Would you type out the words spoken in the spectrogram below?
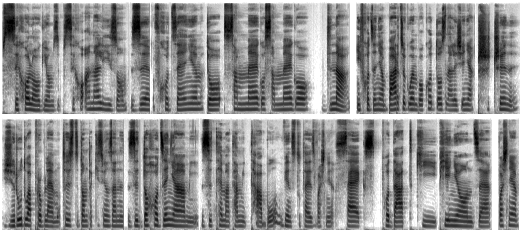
psychologią, z psychoanalizą, z wchodzeniem do samego, samego dna i wchodzenia bardzo głęboko do znalezienia przyczyny, źródła problemu. To jest dom taki związany z dochodzeniami, z tematami tabu, więc tutaj jest właśnie seks, podatki, pieniądze. Właśnie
